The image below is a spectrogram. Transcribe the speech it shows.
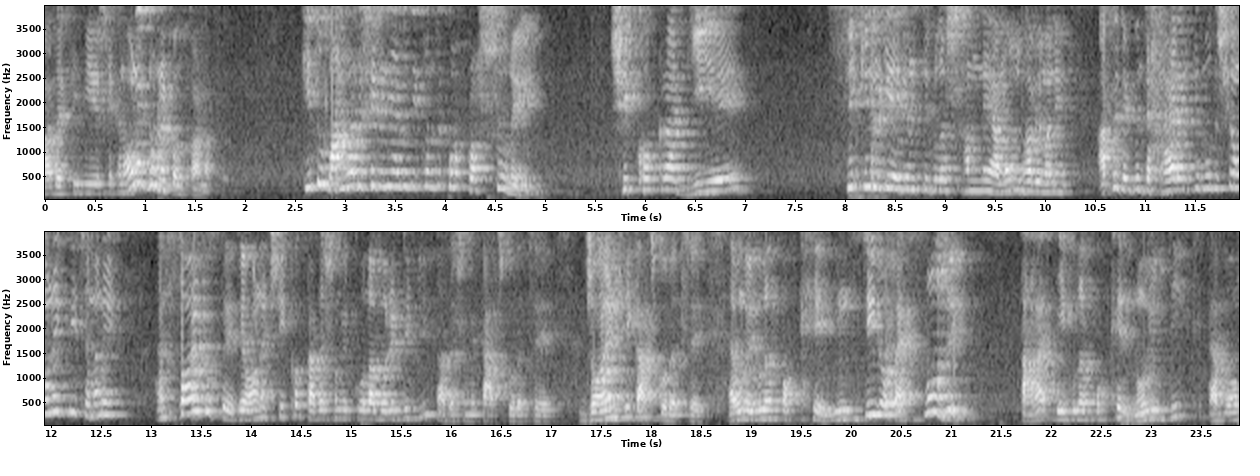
তাদেরকে নিয়ে সেখানে অনেক ধরনের কনসার্ন আছে। কিন্তু বাংলাদেশে এটা নিয়ে আমি দেখলাম যে কোনো প্রশ্ন নেই। শিক্ষকরা গিয়ে সিকিউরিটি এজেন্সিগুলোর সামনে এমনভাবে মানে আপনি দেখবেন যে হায়ারার্কির মধ্যে সে অনেক নিচে মানে I am sorry to say যে অনেক শিক্ষক তাদের সঙ্গে কোলাবোরেটিভলি তাদের সঙ্গে কাজ করেছে জয়েন্টলি কাজ করেছে এবং এগুলোর পক্ষে ইনস্টিড অফ এক্সপোজিং তারা এগুলোর পক্ষে নৈতিক এবং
